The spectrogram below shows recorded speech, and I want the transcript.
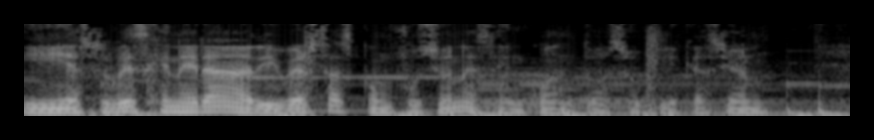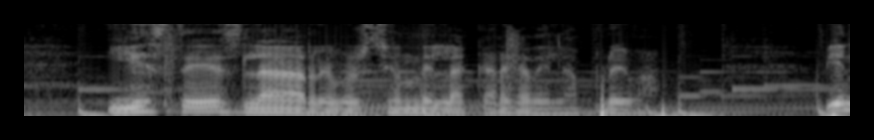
y a su vez genera diversas confusiones en cuanto a su aplicación. Y este es la reversión de la carga de la prueba. Bien,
